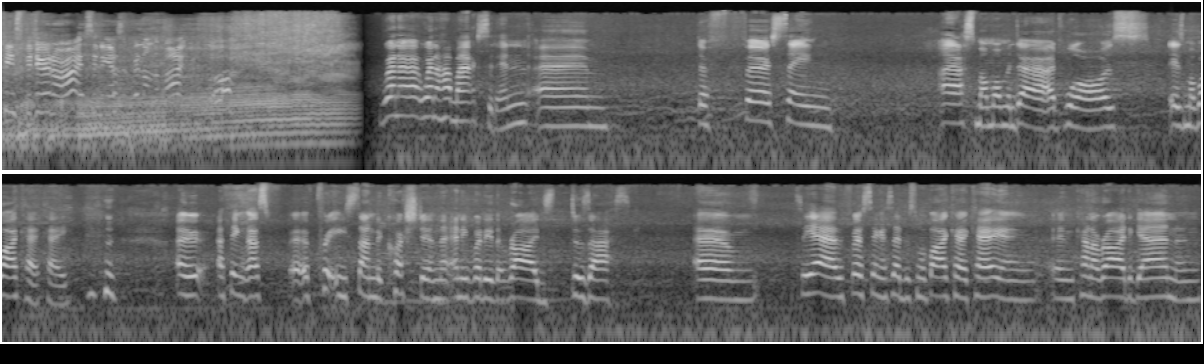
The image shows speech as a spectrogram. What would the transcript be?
Seems to be doing all right, since he hasn't been on the bike before. When I, when I had my accident, um, the first thing I asked my mum and dad was, is my bike okay? I, I think that's a pretty standard question that anybody that rides does ask. Um, so yeah, the first thing I said was my bike okay and, and can I ride again? And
